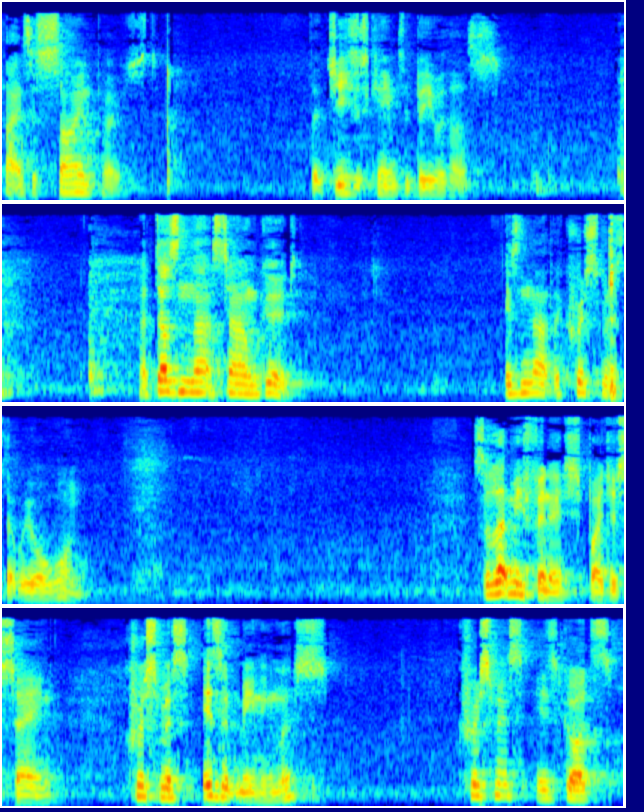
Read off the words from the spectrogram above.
that is a signpost that Jesus came to be with us. Now, doesn't that sound good? Isn't that the Christmas that we all want? So let me finish by just saying Christmas isn't meaningless. Christmas is God's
